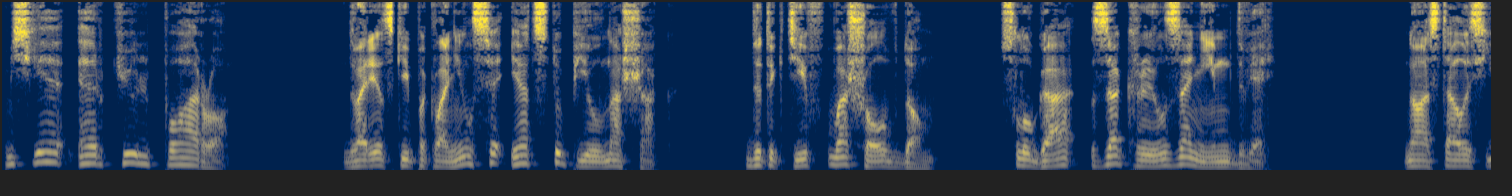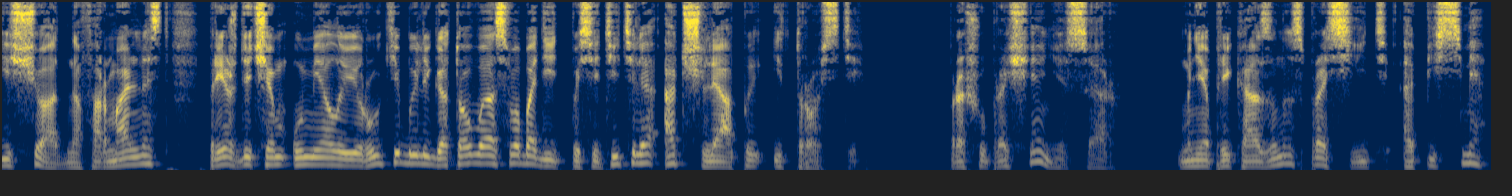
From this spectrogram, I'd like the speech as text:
«Мсье Эркюль Пуаро». Дворецкий поклонился и отступил на шаг. Детектив вошел в дом. Слуга закрыл за ним дверь. Но осталась еще одна формальность, прежде чем умелые руки были готовы освободить посетителя от шляпы и трости. «Прошу прощения, сэр. Мне приказано спросить о письме».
